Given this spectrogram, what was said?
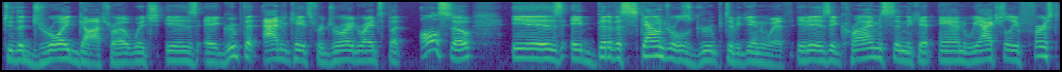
to the Droid Gotra, which is a group that advocates for droid rights, but also is a bit of a scoundrels group to begin with. It is a crime syndicate, and we actually first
